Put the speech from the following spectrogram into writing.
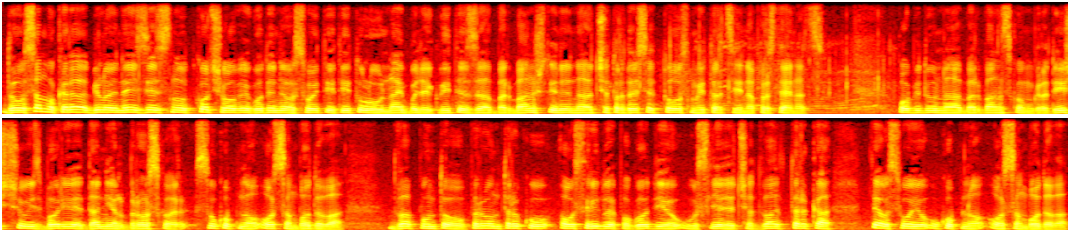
Do samog kraja bilo je neizvjesno tko će ove godine osvojiti titulu najboljeg viteza Barbanštine na 48. trci na prstenac. Pobjedu na Barbanskom gradišću izborio je Daniel Broskvar s ukupno 8 bodova, dva punta u prvom trku, a u sridu je pogodio u sljedeća dva trka te osvojio ukupno 8 bodova.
